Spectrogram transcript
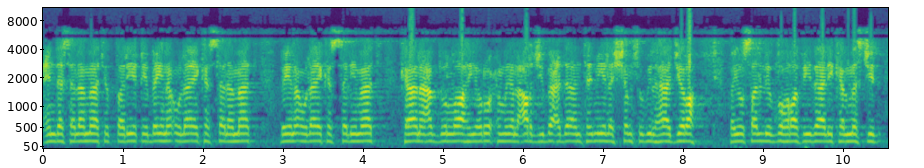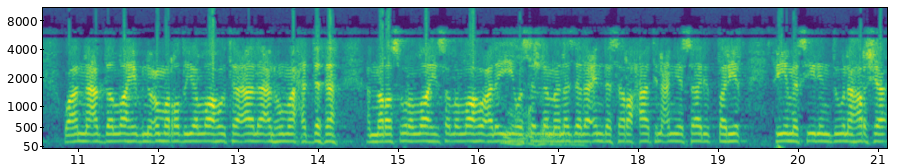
عند سلمات الطريق بين أولئك السلمات بين أولئك السلمات. كان عبد الله يروح من العرج بعد أن تميل الشمس بالهاجرة فيصلي الظهر في ذلك المسجد. وأن عبد الله بن عمر رضي الله تعالى عنهما حدثه أن رسول الله صلى الله عليه وسلم نزل عند سرحات عن يسار الطريق في مسير دون هرشا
